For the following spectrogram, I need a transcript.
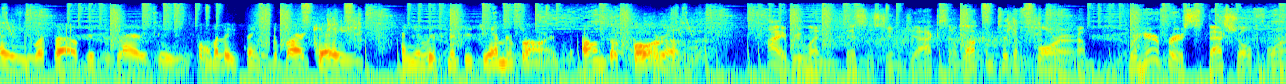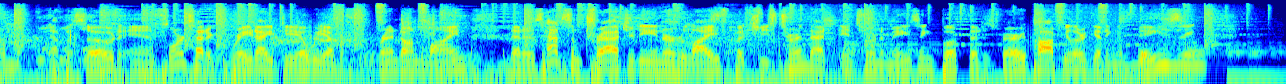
Hey, what's up? This is Larry D, formerly single the Barcade, and you're listening to Jim and Florence on the Forum. Hi, everyone. This is Jim Jackson. Welcome to the Forum. We're here for a special Forum episode, and Florence had a great idea. We have a friend online that has had some tragedy in her life, but she's turned that into an amazing book that is very popular, getting amazing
